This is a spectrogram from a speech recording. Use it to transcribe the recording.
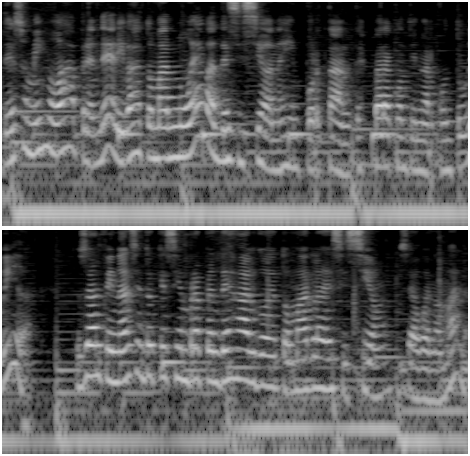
de eso mismo vas a aprender y vas a tomar nuevas decisiones importantes para continuar con tu vida. Entonces al final siento que siempre aprendes algo de tomar la decisión, sea buena o mala.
